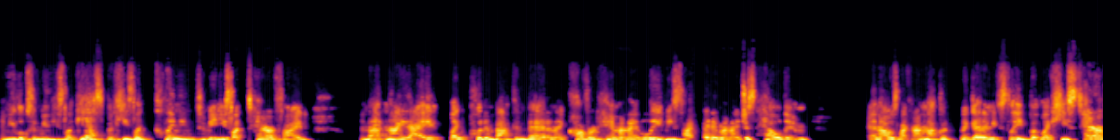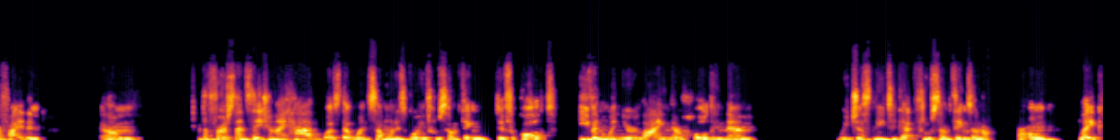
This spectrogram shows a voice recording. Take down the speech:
And he looks at me and he's like, yes, but he's like clinging to me. He's like terrified. And that night I like put him back in bed and I covered him and I lay beside him and I just held him. And I was like, I'm not going to get any sleep, but like he's terrified. And um, the first sensation I had was that when someone is going through something difficult, even when you're lying there holding them, we just need to get through some things on our, our own. Like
